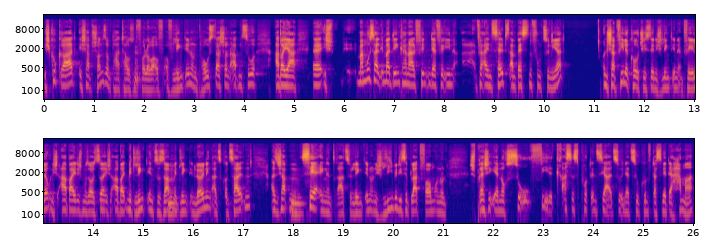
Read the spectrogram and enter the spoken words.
ich guck gerade, ich habe schon so ein paar tausend Follower auf, auf LinkedIn und post da schon ab und zu. Aber ja, äh, ich, man muss halt immer den Kanal finden, der für ihn, für einen selbst am besten funktioniert. Und ich habe viele Coaches, denen ich LinkedIn empfehle. Und ich arbeite, ich muss auch sagen, ich arbeite mit LinkedIn zusammen, mhm. mit LinkedIn Learning als Consultant. Also ich habe einen mhm. sehr engen Draht zu LinkedIn und ich liebe diese Plattform und, und spreche ihr noch so viel krasses Potenzial zu in der Zukunft. Das wird der Hammer.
